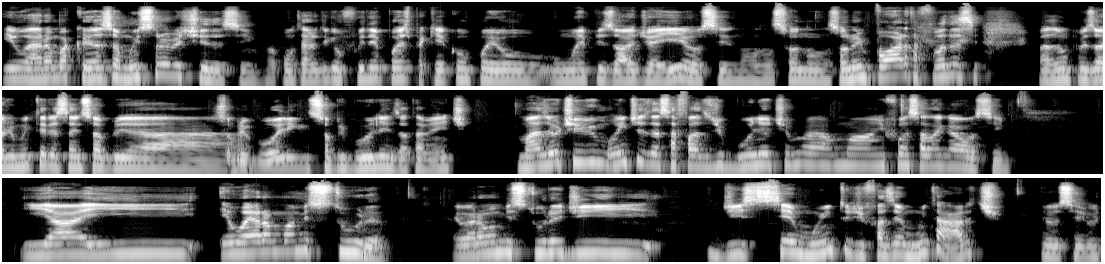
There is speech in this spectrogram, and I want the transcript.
eu era uma criança muito extrovertida, assim. Ao contrário do que eu fui depois. Pra quem acompanhou um episódio aí, ou se não, só, não, só não importa, foda-se. Mas um episódio muito interessante sobre a. Sobre bullying. sobre bullying, exatamente. Mas eu tive, antes dessa fase de bullying, eu tive uma, uma infância legal, assim. E aí eu era uma mistura. Eu era uma mistura de, de ser muito, de fazer muita arte. Eu, sei, eu,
